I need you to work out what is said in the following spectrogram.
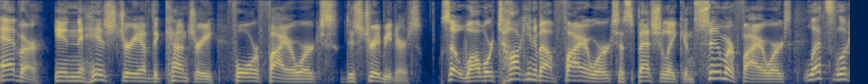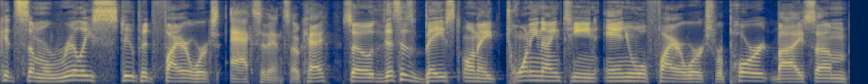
ever in the history of the country for fireworks distributors. So, while we're talking about fireworks, especially consumer fireworks, let's look at some really stupid fireworks accidents, okay? So, this is based on a 2019 annual fireworks report by some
